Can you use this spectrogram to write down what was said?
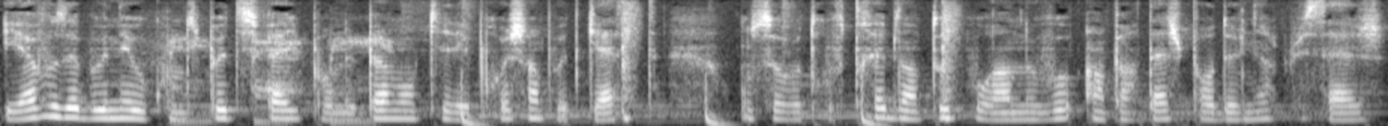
et à vous abonner au compte Spotify pour ne pas manquer les prochains podcasts. On se retrouve très bientôt pour un nouveau Un partage pour devenir plus sage.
